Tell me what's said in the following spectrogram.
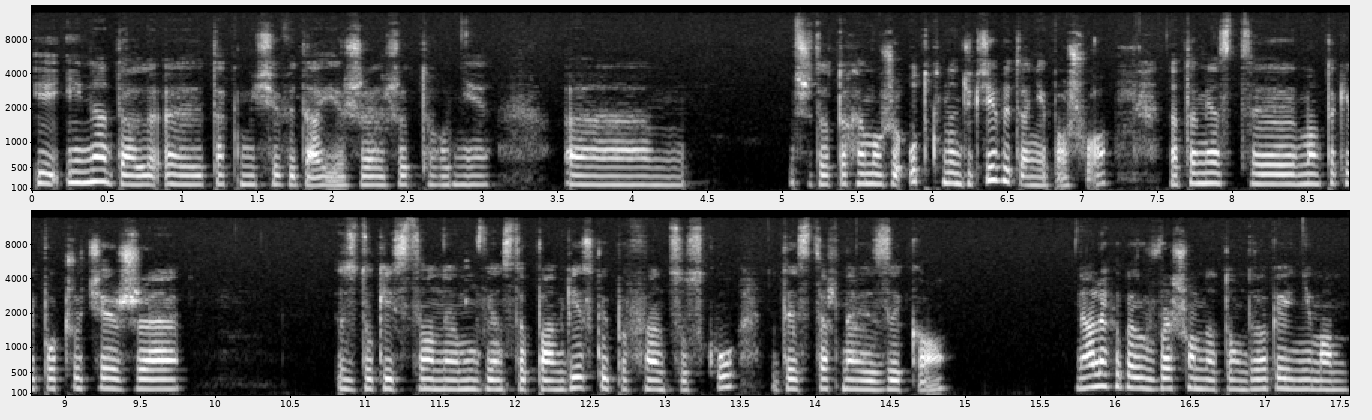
I, i nadal e, tak mi się wydaje, że, że to nie, że to trochę może utknąć, gdzie by to nie poszło. Natomiast e, mam takie poczucie, że z drugiej strony, mówiąc to po angielsku i po francusku, to jest straszne ryzyko. No ale chyba już weszłam na tą drogę i nie mam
